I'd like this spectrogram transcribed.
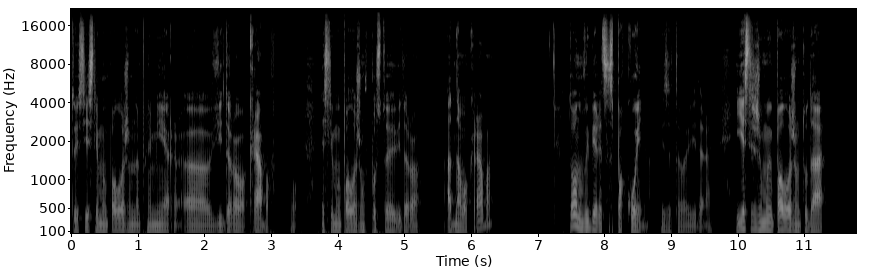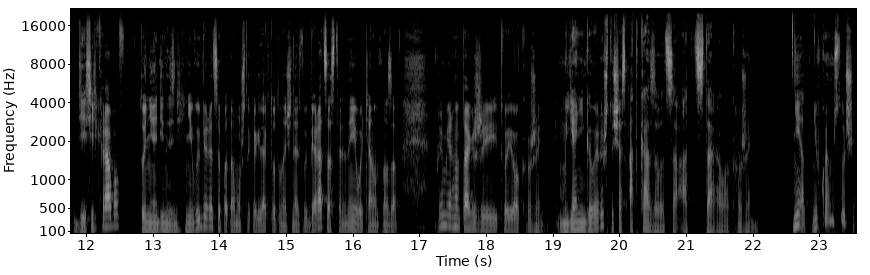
То есть, если мы положим, например, э, ведро крабов, если мы положим в пустое ведро одного краба, то он выберется спокойно из этого ведра. Если же мы положим туда 10 крабов, то ни один из них не выберется, потому что когда кто-то начинает выбираться, остальные его тянут назад. Примерно так же и твое окружение. Я не говорю, что сейчас отказываться от старого окружения. Нет, ни в коем случае.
